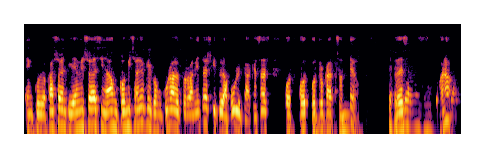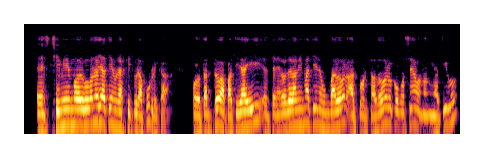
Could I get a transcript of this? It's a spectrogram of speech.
en cuyo caso la entidad emisora designará un comisario que concurra al otorgamiento de escritura pública, que esa es ot- ot- otro cachondeo. Entonces, bueno, en sí mismo el bono ya tiene una escritura pública. Por lo tanto, a partir de ahí, el tenedor de la misma tiene un valor al portador o como sea, o nominativo,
